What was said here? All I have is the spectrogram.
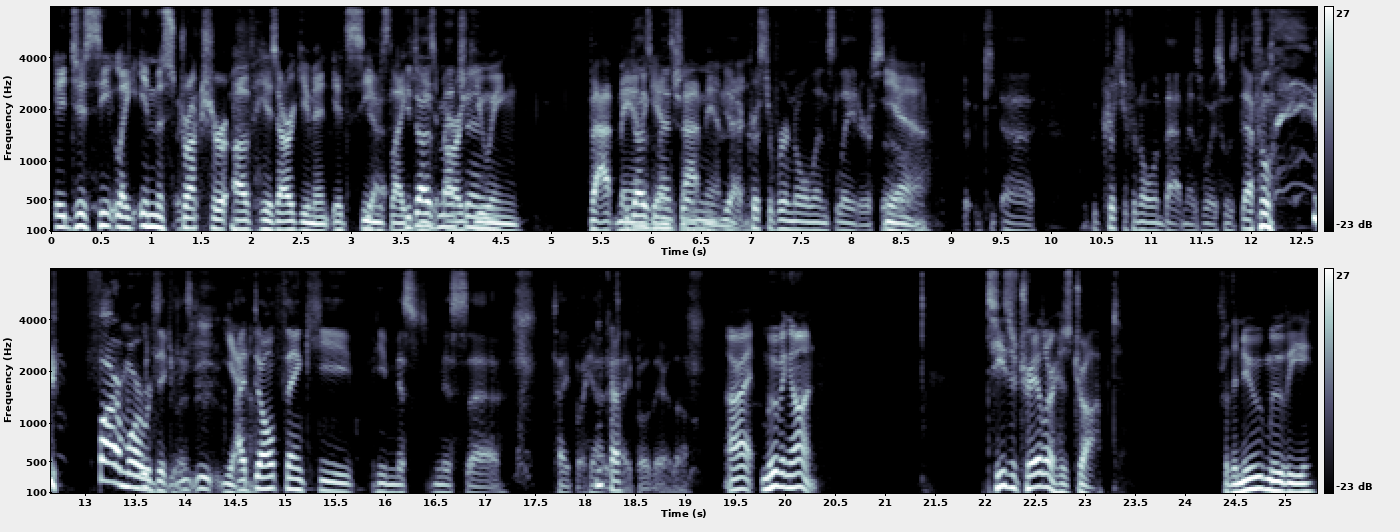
it just seems like in the structure of his argument, it seems Yeah, like he does he's mention- arguing Batman against mention, Batman. yeah, then. Christopher Nolan's later. So Yeah. uh, the Christopher Nolan Batman's voice was definitely far more ridiculous. y- yeah. I don't think he he miss miss uh, typo. He had a typo there though. All right, moving on. Teaser trailer has dropped for the new movie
